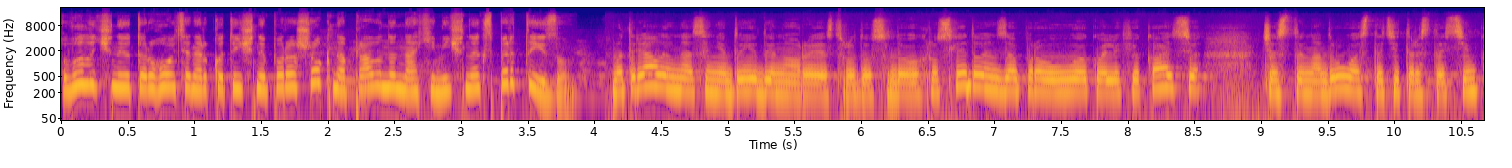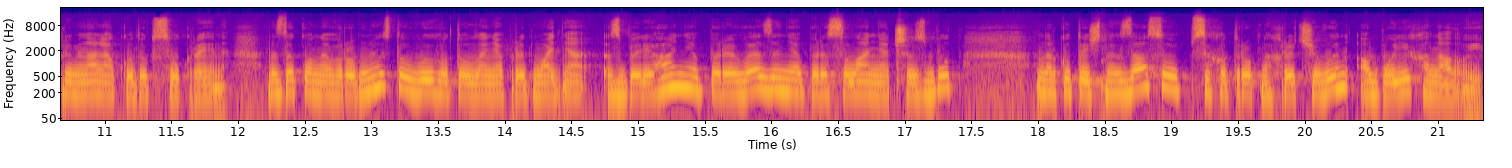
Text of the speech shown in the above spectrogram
Вилучений у торговця наркотичний порошок направлено на хімічну експертизу. Матеріали внесені до єдиного реєстру досудових розслідувань за правовою кваліфікацією, частина 2 статті 307 Кримінального кодексу України. Незаконне виробництво, виготовлення предметня зберігання, перевезення, пересилання чи збут наркотичних засобів, психотропних речовин або їх аналогів.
